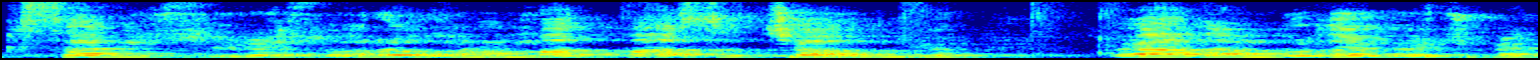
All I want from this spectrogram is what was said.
Kısa bir süre sonra onun matbaası çalınıyor ve adam burada göçmek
